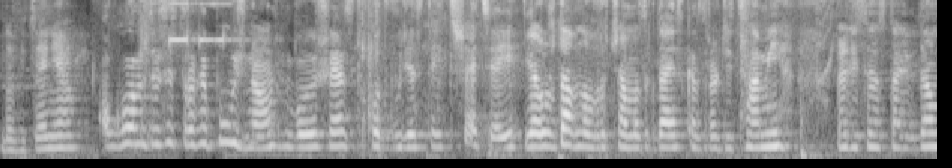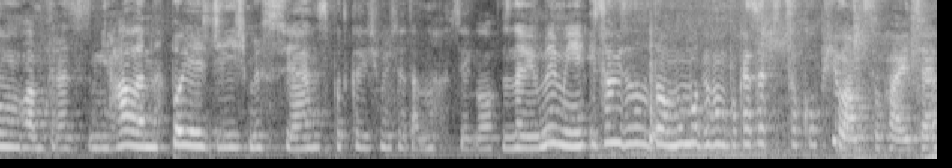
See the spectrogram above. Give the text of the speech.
Do widzenia. Ogółem to już jest trochę późno, bo już jest po 23. Ja już dawno wróciłam z Gdańska z rodzicami. Rodzice zostali w domu, byłam teraz z Michałem. Pojeździliśmy się, spotkaliśmy się tam z jego znajomymi. I co idę do domu, mogę wam pokazać, co kupiłam, słuchajcie.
